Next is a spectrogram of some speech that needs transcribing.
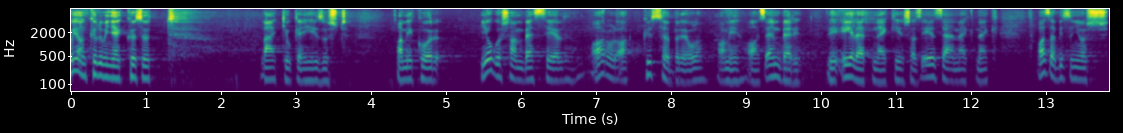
Olyan körülmények között látjuk-e Jézust, amikor jogosan beszél arról a küszöbről, ami az emberi életnek és az érzelmeknek az a bizonyos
